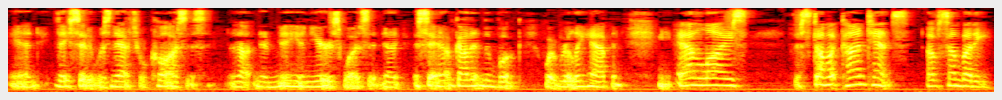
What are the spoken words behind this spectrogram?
And they said it was natural causes. Not in a million years was it. I say I've got it in the book, what really happened. You analyze the stomach contents of somebody.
